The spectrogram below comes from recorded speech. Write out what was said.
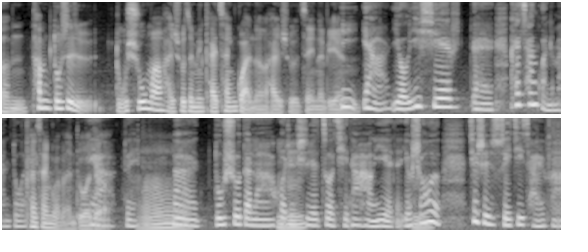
嗯，他们都是读书吗？还是说这边开餐馆呢？还是说在那边呀，有一些呃开餐馆的蛮多的。开餐馆蛮多的呀，？对，哦那读书的啦，或嗯者是做其他行业的，有时候就是随机采访。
